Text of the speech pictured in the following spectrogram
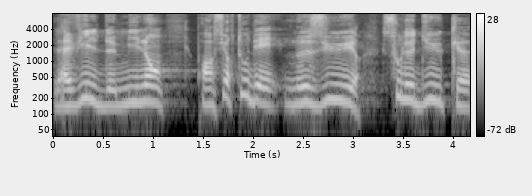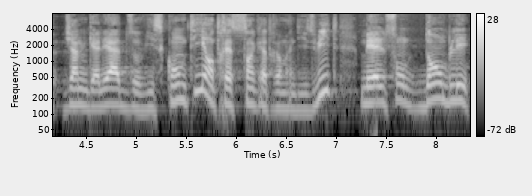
la ville de Milan prend surtout des mesures sous le duc Gian Galeazzo Visconti en 1398, mais elles sont d'emblée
